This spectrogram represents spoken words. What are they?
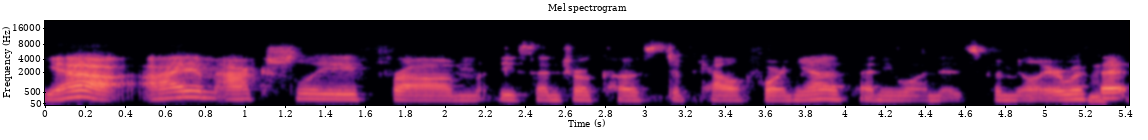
Yeah, I am actually from the Central Coast of California, if anyone is familiar with it.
